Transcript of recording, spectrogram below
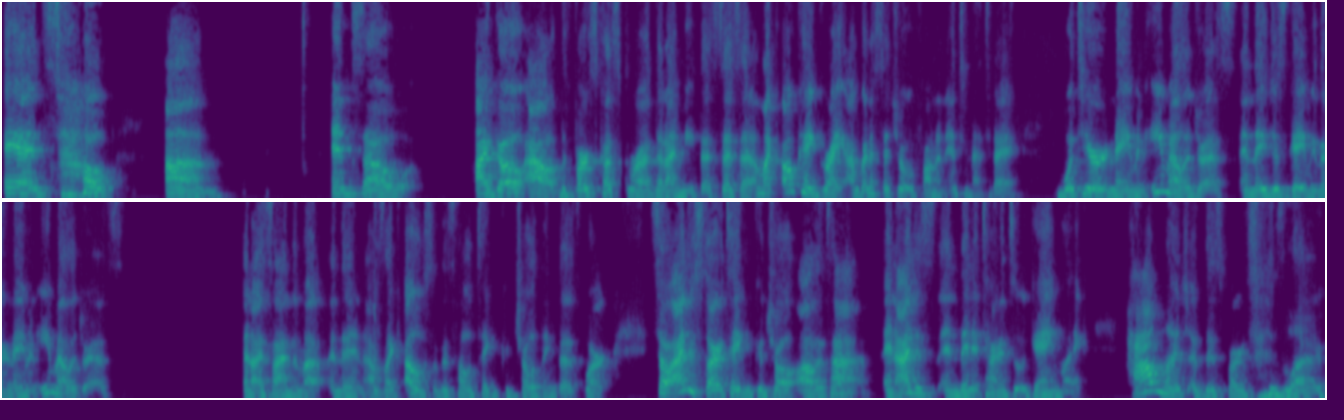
And so, um, and so I go out, the first customer that I meet that says that, I'm like, okay, great. I'm going to set you up with phone and internet today. What's your name and email address? And they just gave me their name and email address. And I signed them up. And then I was like, oh, so this whole taking control thing does work. So I just started taking control all the time. And I just, and then it turned into a game like, how much of this person's life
